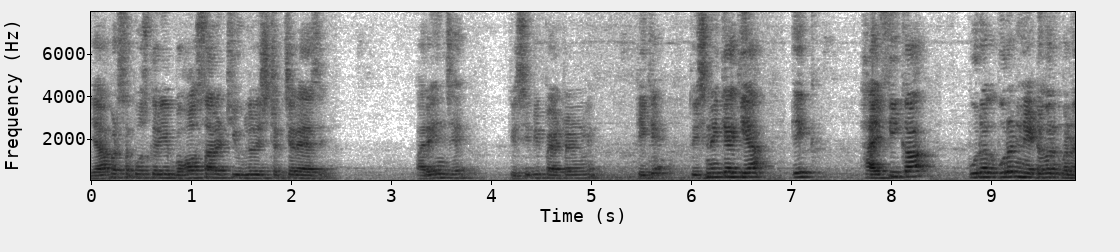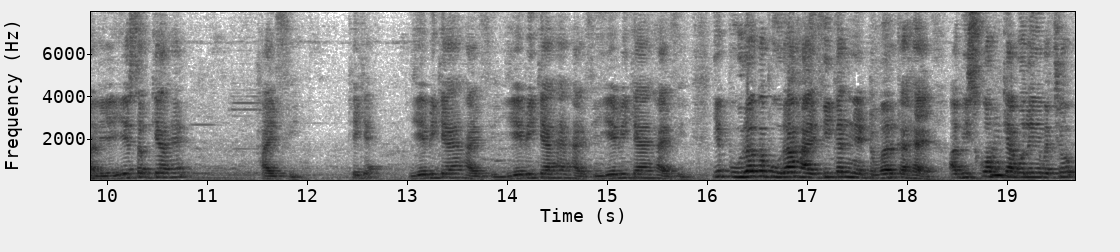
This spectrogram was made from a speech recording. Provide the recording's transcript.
यहाँ पर सपोज़ करिए बहुत सारे ट्यूबुलर स्ट्रक्चर है ऐसे। अरेंज है, किसी भी पैटर्न में, ठीक है? तो इसने क्या किया? एक हाइफी का पूरा का पूरा नेटवर्क बना लिया। ये सब क्या है? हाइफी ठीक है? ये भी क्या है? हाइफी ये भी क्या है? हाइफी ये भी क्या है? हाइफी ये पूरा का पूरा हाइफी का नेटवर्क है। अब इसको हम क्या बोलेंगे बच्चों?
